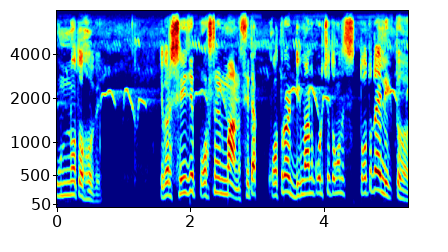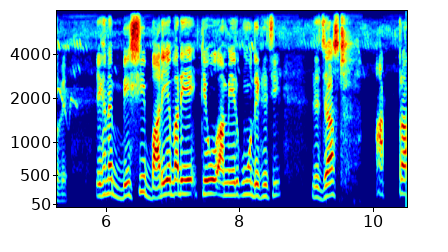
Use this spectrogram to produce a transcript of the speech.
উন্নত হবে। এবার সেই যে প্রশ্নের মান, সেটা কতটা ডিমান্ড করছে তোমাদের ততটাই লিখতে হবে। এখানে বেশি বাড়িয়ে বাড়িয়ে কেউ আমি এরকমও দেখেছি যে জাস্ট আটটা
